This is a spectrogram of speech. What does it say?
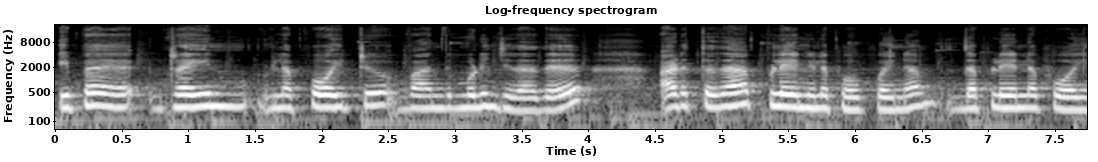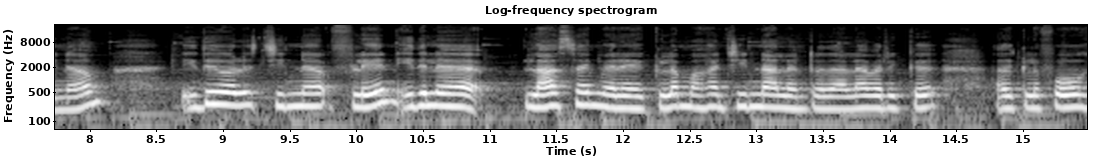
இப்போ ட்ரெயினில் போயிட்டு வந்து முடிஞ்சது அது. அடுத்ததாக பிளேனில் போக போயினோம். இந்த பிளேனில் போயினோம். இது ஒரு சின்ன பிளேன் இதில் லாஸ்ட் டைம் வரைக்குள்ள மகன் சின்னாலன்றதால அவருக்கு அதுக்குள்ளே போக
